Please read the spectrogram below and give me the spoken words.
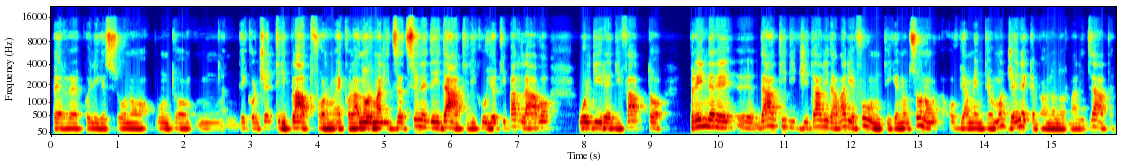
per quelli che sono appunto mh, dei concetti di platform. Ecco, la normalizzazione dei dati di cui io ti parlavo vuol dire di fatto prendere eh, dati digitali da varie fonti che non sono ovviamente omogenee e che vanno normalizzate,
